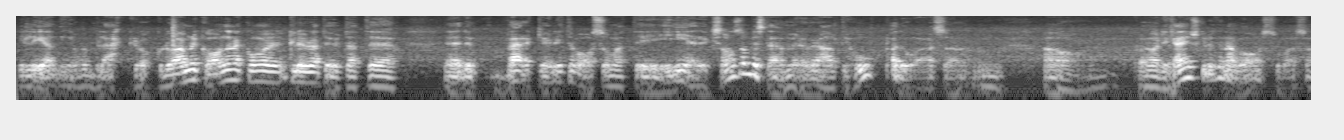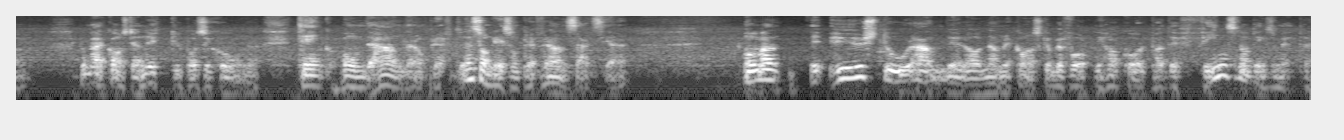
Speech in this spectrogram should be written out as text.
i ledningen för Blackrock. Och då har amerikanerna kommit klurat ut att eh, eh, det verkar ju lite vara som att det är Ericsson som bestämmer över alltihopa då. Alltså. Mm. Ja, ja det kan ju skulle kunna vara så. Alltså. De här konstiga nyckelpositionerna. Tänk om det handlar om en sån grej som preferensaktier. Om man, hur stor andel av den amerikanska befolkningen har koll på att det finns någonting som heter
